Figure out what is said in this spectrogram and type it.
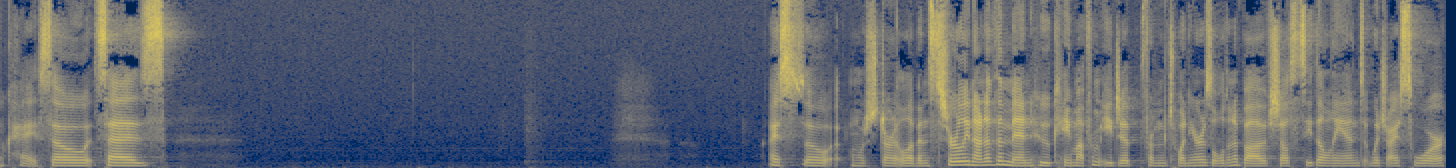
Okay, so it says, I so we'll start at eleven. Surely none of the men who came up from Egypt from twenty years old and above shall see the land which I swore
